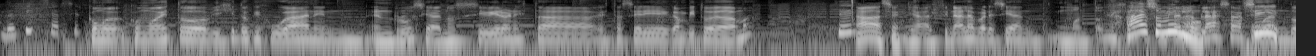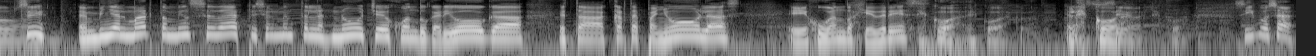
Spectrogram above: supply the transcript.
De Pixar, ¿cierto? Como, como estos viejitos que jugaban en, en Rusia. No sé si vieron esta, esta serie de Gambito de Dama. Ah, sí. Ya al final aparecían un montón de gente Ah, eso junta en la plaza sí, jugando. sí. En Viña del Mar también se da, especialmente en las noches, jugando carioca, estas cartas españolas, eh, jugando ajedrez. Escoba, escoba, escoba. El escoba. Sí, la escoba. Sí, pues, o sea,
